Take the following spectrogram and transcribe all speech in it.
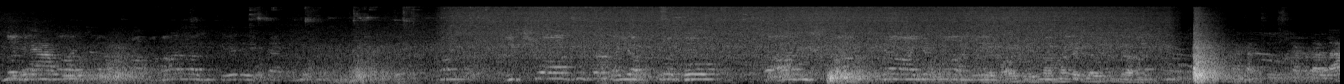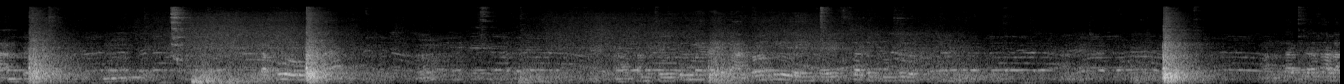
మా ఎవరు డబ్బు కాకుండా ఎవడన్నా అయితే చూసినప్పుడల్లా అనిపిస్తుంది డబ్బు తన చేతుల మీద నెల రోజులు ఏం చేస్తాడు గుండెలు అందరు కదా అలా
